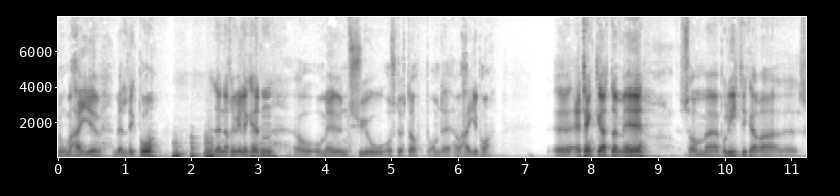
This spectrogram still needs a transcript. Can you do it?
noe vi heier veldig på, denne frivilligheten. Og, og, vi ønsker jo å støtte opp om det og heie på. Eh, jeg tenker at vi som eh, politikere eh,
